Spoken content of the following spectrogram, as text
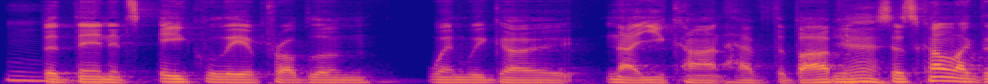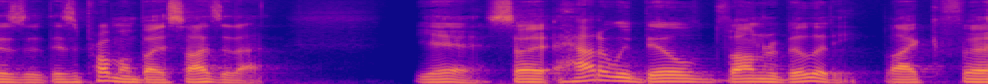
Hmm. But then it's equally a problem when we go, no, you can't have the Barbie. Yeah. So it's kind of like there's a, there's a problem on both sides of that. Yeah. So how do we build vulnerability? Like for,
